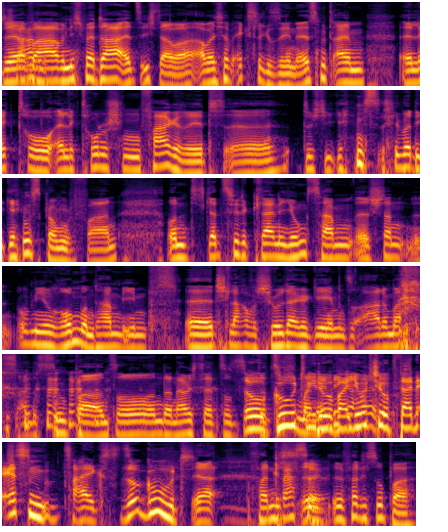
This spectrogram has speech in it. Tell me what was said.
Der Schade. war aber nicht mehr da, als ich da war. Aber ich habe Excel gesehen. Er ist mit einem Elektro elektronischen Fahrgerät äh, durch die Games über die Gamescom gefahren und ganz viele kleine Jungs haben äh, standen um ihn rum und haben ihm äh, einen Schlag auf die Schulter gegeben und so, ah, du machst das alles super und so. Und dann habe ich halt so so gut, wie du bei. YouTube dein Essen zeigst, so gut. Ja, fand Klasse. ich äh, fand ich super.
